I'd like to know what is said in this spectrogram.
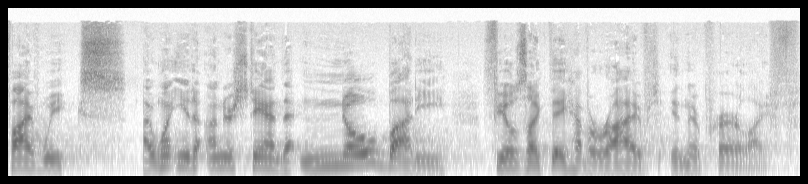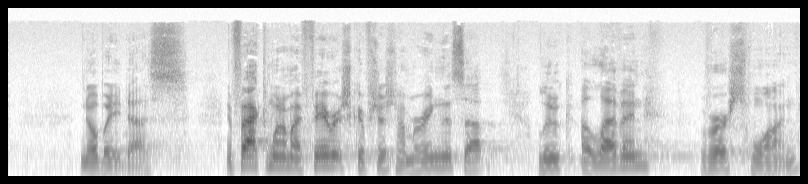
five weeks. I want you to understand that nobody feels like they have arrived in their prayer life. Nobody does. In fact, one of my favorite scriptures, and I'm going to bringing this up, Luke 11, verse 1.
